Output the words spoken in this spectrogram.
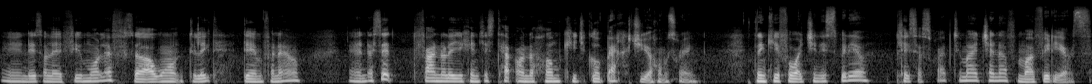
and there's only a few more left so I won't delete them for now and that's it finally you can just tap on the home key to go back to your home screen thank you for watching this video please subscribe to my channel for more videos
